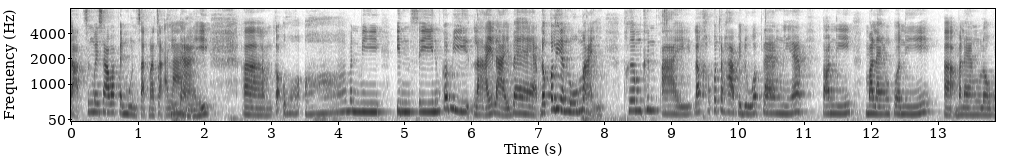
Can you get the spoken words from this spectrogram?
สัตว์ซึ่งไม่ทราบว่าเป็นมูลสัตว์มาจากที่ไหนอ่าก็โอ้อ๋อมันมีอินทรีย์มันก็มีหลายหลายแบบ แล้วก็เรียนรู้ใหม่ เพิ่มขึ้นไป แล้วเขาก็จะพาไปดูว่าแปลงนี้ตอนนี้มแมลงตัวนี้อ่าแมลงลง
